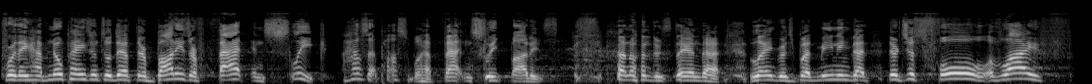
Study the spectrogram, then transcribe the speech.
For they have no pangs until death. Their bodies are fat and sleek. How's that possible have fat and sleek bodies? I don't understand that language, but meaning that they're just full of life.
